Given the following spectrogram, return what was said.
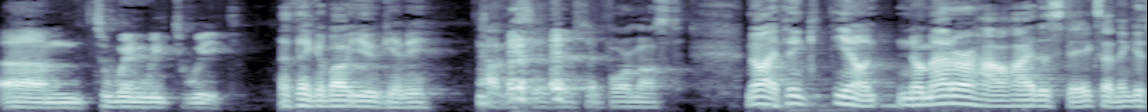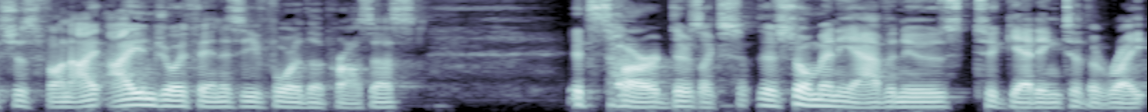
um, to win week to week. I think about you, Gibby obviously first and foremost. No, I think you know, no matter how high the stakes, I think it's just fun. I, I enjoy fantasy for the process. It's hard. There's like there's so many avenues to getting to the right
